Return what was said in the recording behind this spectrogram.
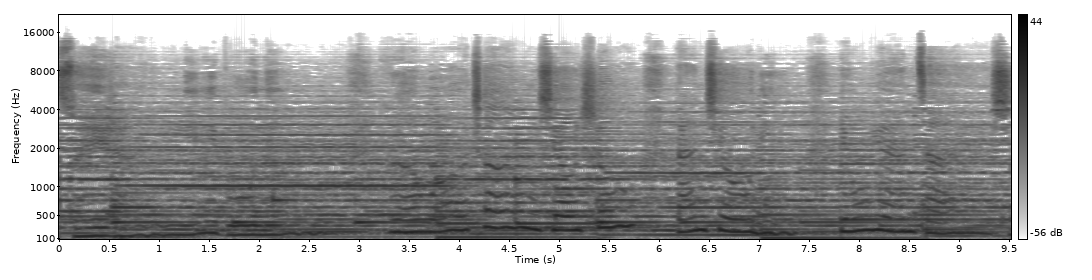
虽然你不能和我唱相声，但求你永远在心。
